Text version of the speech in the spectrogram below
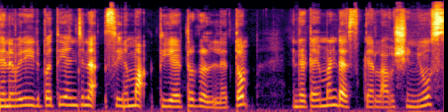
ജനുവരി ഇരുപത്തിയഞ്ചിന് സിനിമ തിയേറ്ററുകളിലെത്തും. Entertainment desk Kerala vision news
